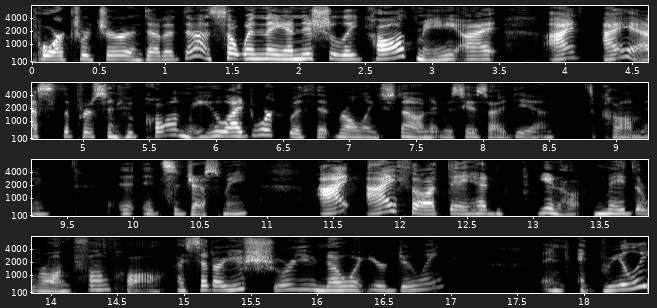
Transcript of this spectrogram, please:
Portraiture and da da da. So when they initially called me, I I I asked the person who called me, who I'd worked with at Rolling Stone. It was his idea to call me. It, it suggests me. I I thought they had you know made the wrong phone call. I said, "Are you sure you know what you're doing?" And, and really?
